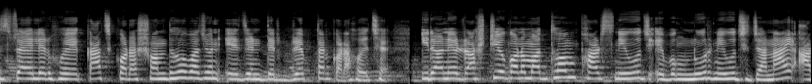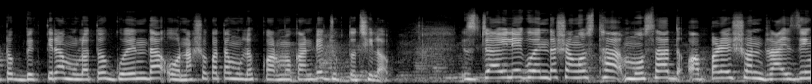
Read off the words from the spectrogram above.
ইসরায়েলের হয়ে কাজ করা সন্দেহভাজন এজেন্টদের গ্রেপ্তার করা হয়েছে। ইরানের রাষ্ট্রীয় গণমাধ্যম ফার্স নিউজ এবং নূর নিউজ জানায়, আটক ব্যক্তিরা মূলত গোয়েন্দা ও নাশকতামূলক কর্মকাণ্ডে যুক্ত ছিল। ইসরায়েলি গোয়েন্দা সংস্থা মোসাদ অপারেশন রাইজিং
